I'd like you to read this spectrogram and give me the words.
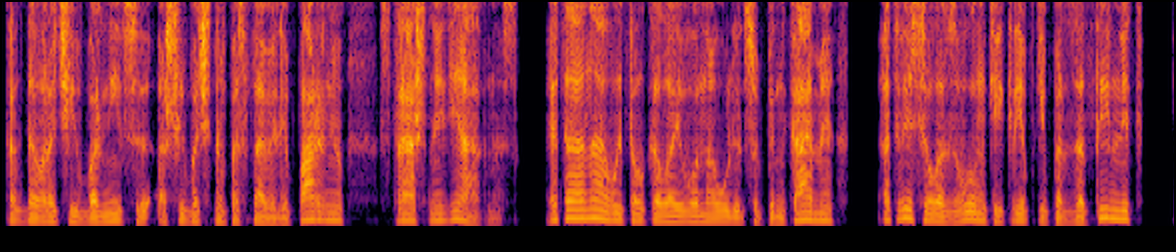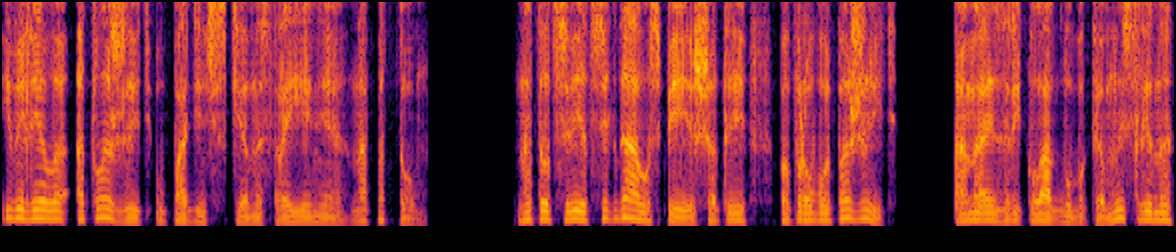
когда врачи в больнице ошибочно поставили парню страшный диагноз. Это она вытолкала его на улицу пинками, отвесила звонкий крепкий подзатыльник и велела отложить упаднические настроения на потом. На тот свет всегда успеешь, а ты попробуй пожить. Она изрекла глубокомысленно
